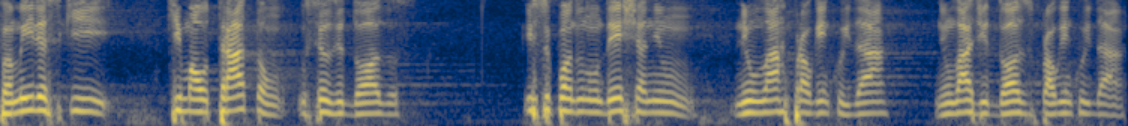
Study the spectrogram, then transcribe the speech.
Famílias que, que maltratam os seus idosos. Isso quando não deixa nenhum, nenhum lar para alguém cuidar, nenhum lar de idosos para alguém cuidar.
